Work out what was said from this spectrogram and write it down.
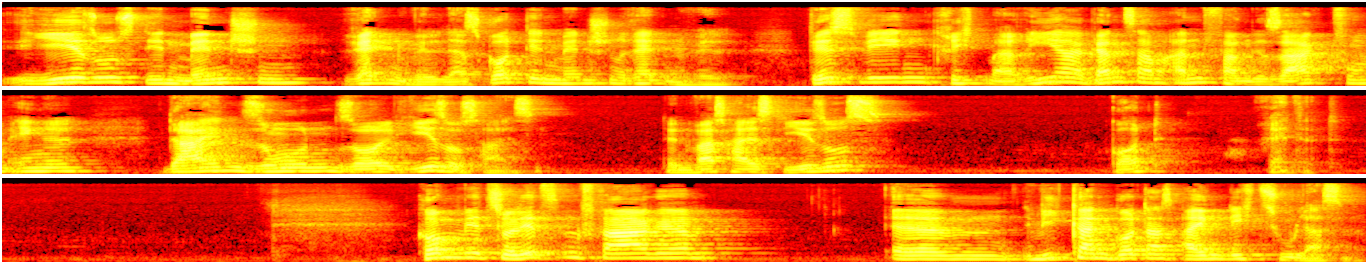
Jesus den Menschen retten will, dass Gott den Menschen retten will. Deswegen kriegt Maria ganz am Anfang gesagt vom Engel, dein Sohn soll Jesus heißen. Denn was heißt Jesus? Gott rettet. Kommen wir zur letzten Frage. Ähm, wie kann Gott das eigentlich zulassen?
